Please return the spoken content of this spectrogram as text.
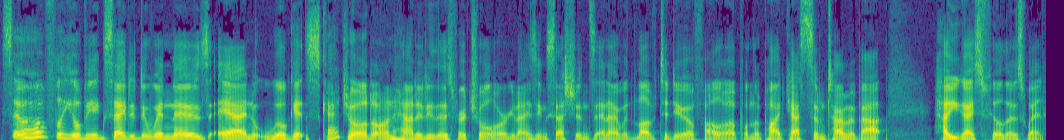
so hopefully you'll be excited to win those and we'll get scheduled on how to do those virtual organizing sessions. And I would love to do a follow up on the podcast sometime about how you guys feel those went.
